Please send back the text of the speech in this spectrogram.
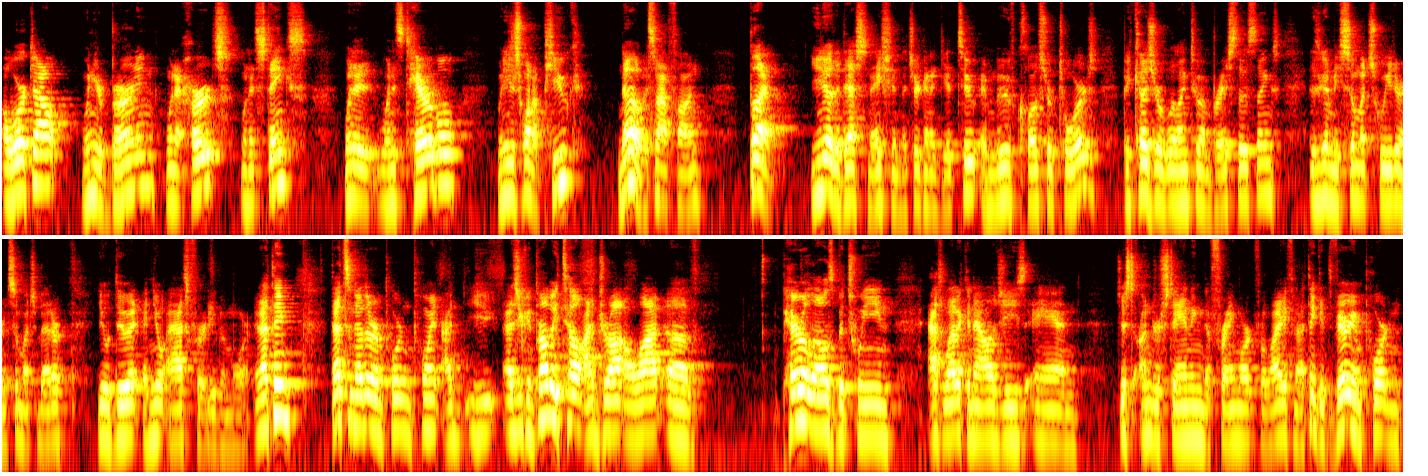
a workout when you're burning, when it hurts, when it stinks, when it when it's terrible, when you just want to puke? No, it's not fun. But you know the destination that you're going to get to and move closer towards because you're willing to embrace those things is going to be so much sweeter and so much better. You'll do it and you'll ask for it even more. And I think that's another important point. I, you, as you can probably tell, I draw a lot of parallels between athletic analogies and just understanding the framework for life. And I think it's very important.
